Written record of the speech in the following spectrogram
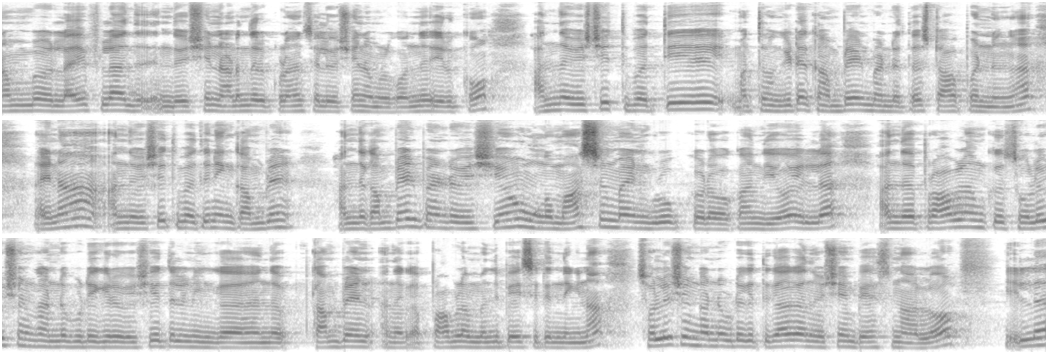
நம்ம லைஃப்பில் அது இந்த விஷயம் நடந்திருக்கூடாதுன்னு சில விஷயம் நம்மளுக்கு வந்து இருக்கும். அந்த விஷயத்தை பற்றி மற்றவங்ககிட்ட கம்ப்ளைண்ட் பண்ணுறத ஸ்டாப் பண்ணுங்க. ஏன்னா அந்த விஷயத்தை பற்றி நீங்கள் கம்ப்ளைண்ட் அந்த கம்ப்ளைண்ட் பண்ணுற விஷயம் உங்கள் மாஸ்டர் மைண்ட் குரூப் கூட உட்காந்தியோ இல்லை அந்த ப்ராப்ளம்க்கு சொல்யூஷன் கண்டுபிடிக்கிற விஷயத்தில் நீங்கள் அந்த கம்ப்ளைண்ட் அந்த ப்ராப்ளம் வந்து பேசிட்டு இருந்தீங்கன்னா சொல்யூஷன் கண்டுபிடிக்கிறதுக்காக அந்த விஷயம் பண்ணாலோ இல்லை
